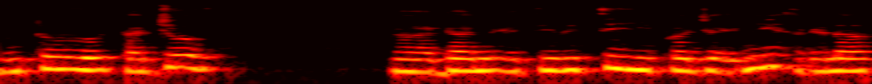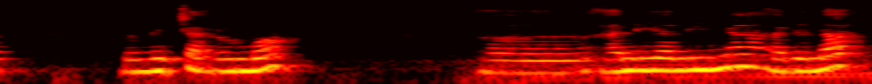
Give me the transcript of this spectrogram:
Untuk tajuk uh, dan aktiviti projek ini adalah mengecat rumah. Uh, ahli-ahlinya adalah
